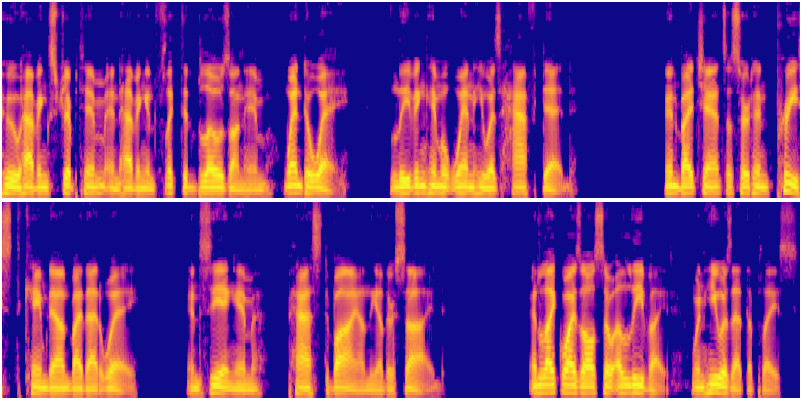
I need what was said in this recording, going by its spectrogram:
who, having stripped him and having inflicted blows on him, went away, leaving him when he was half dead. And by chance a certain priest came down by that way and seeing him, passed by on the other side. And likewise also a Levite, when he was at the place,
